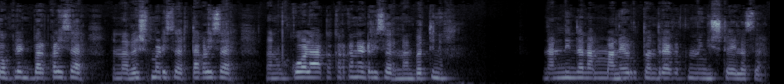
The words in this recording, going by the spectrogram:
ಕಂಪ್ಲೇಂಟ್ ಬರ್ಕೊಳ್ಳಿ ಸರ್ ನನ್ನ ಅರೆಸ್ಟ್ ಮಾಡಿ ಸರ್ ತಗೊಳ್ಳಿ ಸರ್ ನನ್ನ ಕೋಳ ಹಾಕ ಕರ್ಕೊಂಡು ನಡ್ರಿ ಸರ್ ನಾನು ಬರ್ತೀನಿ. ನನ್ನಿಂದ ನಮ್ಮ ಮನೆಯವ್ರಿಗೆ ತೊಂದರೆ ಆಗುತ್ತೆ ನನಗೆ ಇಷ್ಟ ಇಲ್ಲ ಸರ್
